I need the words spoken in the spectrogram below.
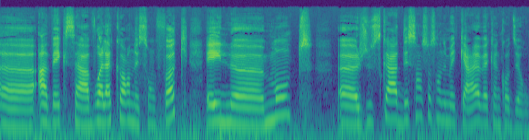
euh, avec sa voile à corne et son foc, et il monte jusqu'à 262 mètres carrés avec un code zéro.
